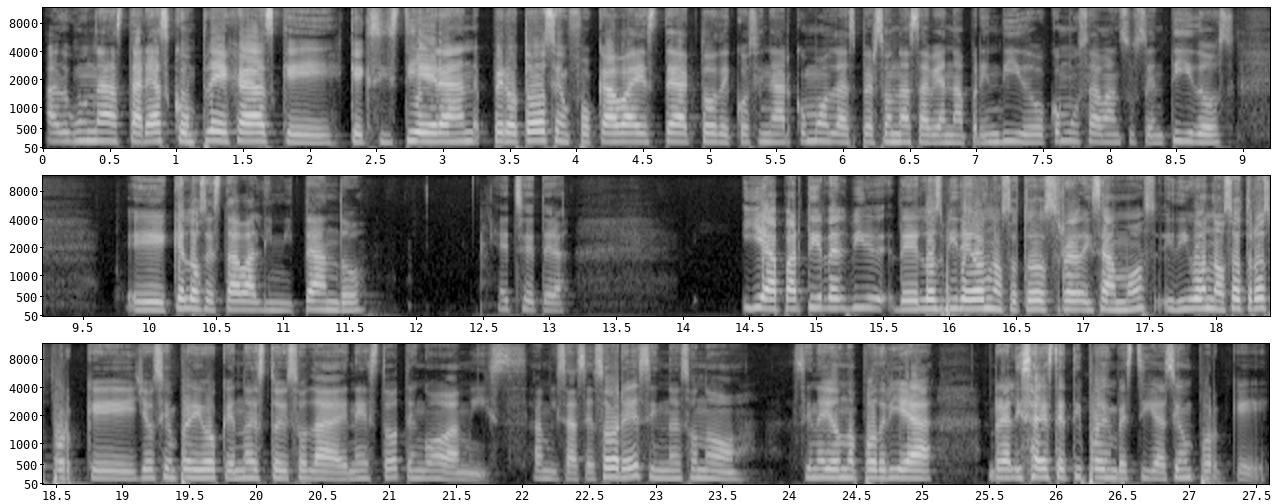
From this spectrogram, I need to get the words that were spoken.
algunas tareas complejas que, existieran, pero todo se enfocaba a este acto de cocinar, cómo las personas habían aprendido, cómo usaban sus sentidos, eh, qué los estaba limitando, etcétera. Y a partir de los videos nosotros realizamos, y digo nosotros porque yo siempre digo que no estoy sola en esto, tengo a mis, a mis asesores, y no, eso no, sin ellos no podría realizar este tipo de investigación porque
